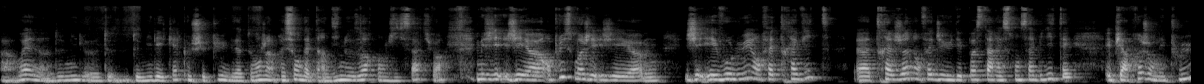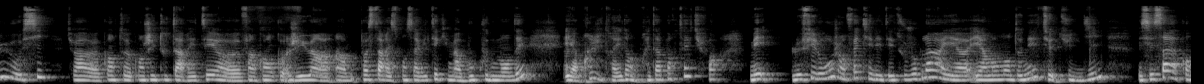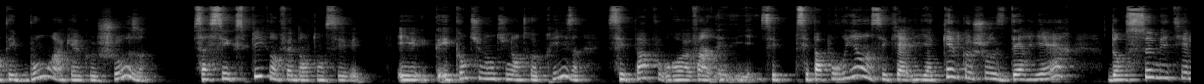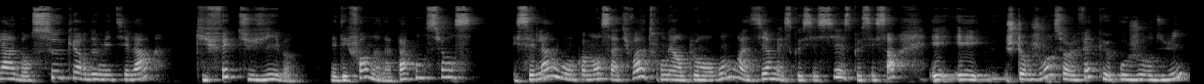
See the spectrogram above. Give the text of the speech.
ah ouais, 2000, 2000 et quelques, je sais plus exactement. J'ai l'impression d'être un dinosaure quand je dis ça, tu vois. Mais j'ai, euh, en plus, moi, j'ai, euh, j'ai évolué en fait très vite. Euh, très jeune, en fait, j'ai eu des postes à responsabilité. Et puis après, j'en ai plus aussi. Tu vois, quand quand j'ai tout arrêté, enfin quand, quand j'ai eu un, un, poste à responsabilité qui m'a beaucoup demandé. Et après, j'ai travaillé dans le prêt-à-porter, tu vois. Mais le fil rouge, en fait, il était toujours là. Et, et à un moment donné, tu, tu te dis, mais c'est ça, quand t'es bon à quelque chose, ça s'explique en fait dans ton CV. Et, quand tu montes une entreprise, c'est pas pour, euh, enfin, c'est pas pour rien. C'est qu'il y, a quelque chose derrière dans ce métier-là, dans ce cœur de métier-là, qui fait que tu vives. Mais des fois, on n'en a pas conscience. Et c'est là où on commence à, tu vois, à tourner un peu en rond, à se dire, mais est-ce que c'est ci, est-ce que c'est ça? Et, je te rejoins sur le fait qu'aujourd'hui,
